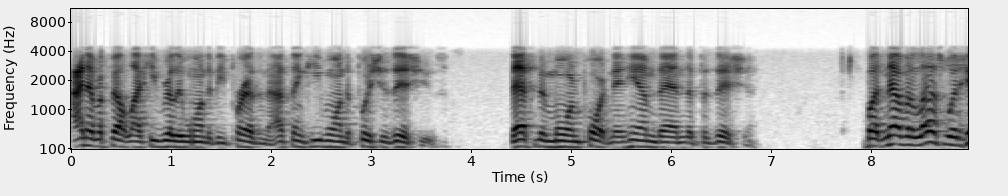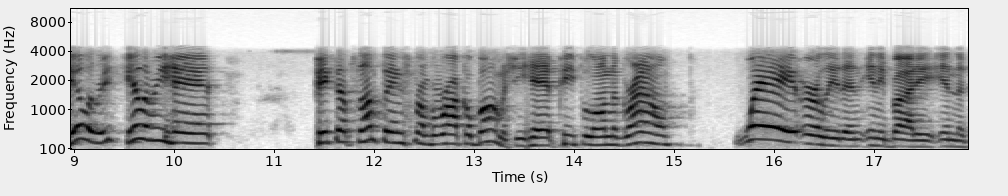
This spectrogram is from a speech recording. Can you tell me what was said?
I never felt like he really wanted to be president. I think he wanted to push his issues. That's been more important to him than the position. But nevertheless, with Hillary, Hillary had picked up some things from Barack Obama. She had people on the ground way earlier than anybody in the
